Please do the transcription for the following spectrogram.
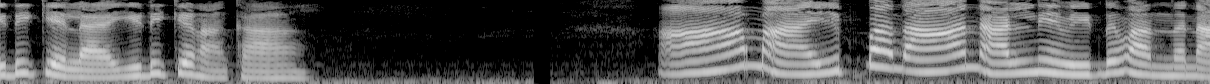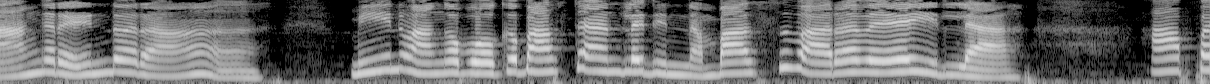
இடிக்கல இடிக்கணாக்கா ஆமா இப்பதான் நளினி வீட்டு வந்த நாங்க ரெண்டரா. மீன் வாங்க போக்க பஸ் ஸ்டாண்ட்ல நின்னோம். பஸ் வரவே இல்லை. அப்ப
